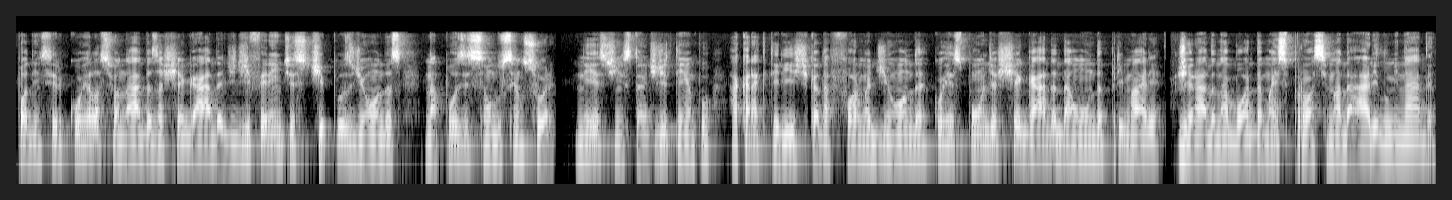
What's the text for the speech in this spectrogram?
podem ser correlacionadas à chegada de diferentes tipos de ondas na posição do sensor. Neste instante de tempo, a característica da forma de onda corresponde à chegada da onda primária, gerada na borda mais próxima da área iluminada.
